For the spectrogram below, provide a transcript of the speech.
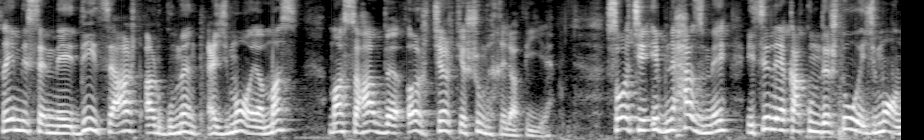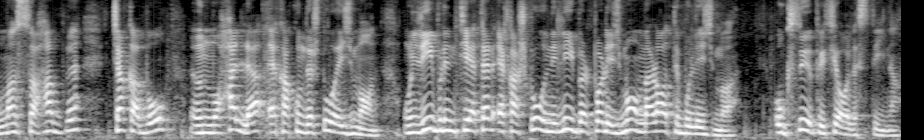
Themi se me e dit se asht argument ixhmaja mas mas sahabëve është çështje shumë hilafije. Saqë Ibn Hazmi, i cili e ka kundërshtu ixhman mas sahabëve, ça ka bo, në Muhalla e ka kundërshtu ixhman. Në librin tjetër e ka shkru një libër për ixhman Meratibul ixhma. U kthye pi fjalës tina.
